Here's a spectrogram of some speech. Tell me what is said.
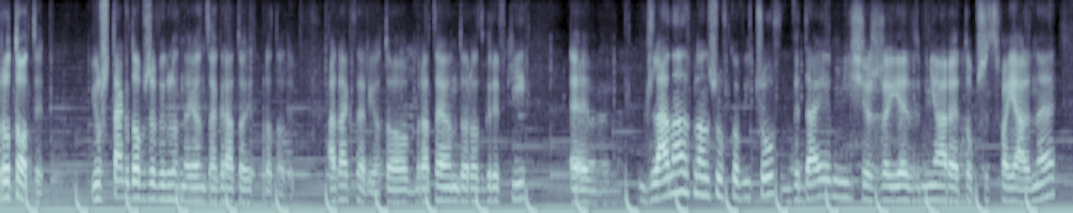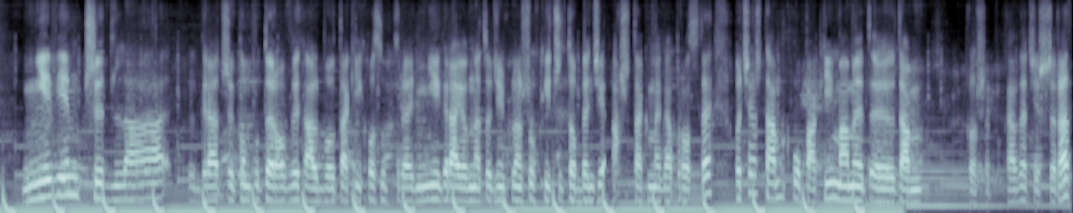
Prototyp. Już tak dobrze wyglądająca gra to jest prototyp. A tak serio, to wracając do rozgrywki. e, Dla nas, planszówkowiczów, wydaje mi się, że jest w miarę to przyswajalne. Nie wiem, czy dla graczy komputerowych albo takich osób, które nie grają na co dzień planszówki, czy to będzie aż tak mega proste. Chociaż tam chłopaki mamy e, tam. Proszę pokazać jeszcze raz.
